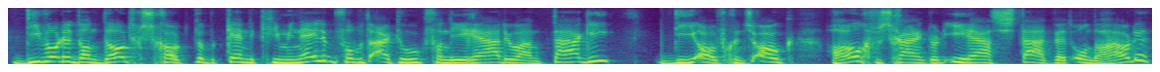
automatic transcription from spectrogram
Die worden dan doodgeschoten door bekende criminelen. Bijvoorbeeld uit de hoek van die Radouan Taghi. Die overigens ook hoogstwaarschijnlijk door de Iraanse staat werd onderhouden.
